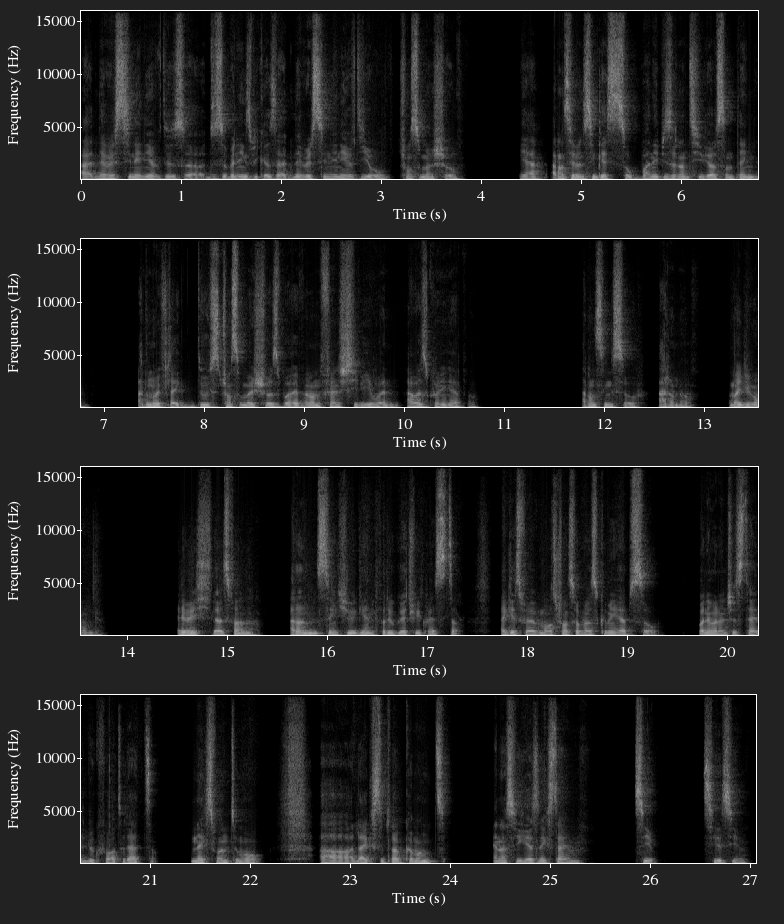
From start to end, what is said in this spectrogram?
I'd never seen any of those uh, those openings because I'd never seen any of the old Transformer show. Yeah, I don't even think I saw one episode on TV or something. I don't know if like those Transformers shows were even on French TV when I was growing up. I don't think so. I don't know. I might be wrong. Anyway, that was fun. I thank you again for the great request. I guess we have more Transformers coming up, so for anyone interested, look forward to that. Next one tomorrow. Uh, like, subscribe, comment, and I'll see you guys next time. See you. See you, see you.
